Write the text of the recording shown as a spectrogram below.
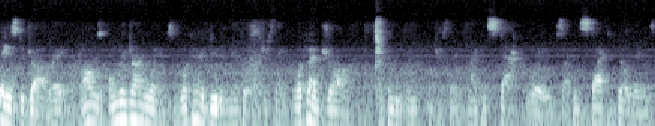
things to draw, right? If I was only drawing waves, what can I do to make it interesting? What can I draw that can be interesting? And I can stack waves. I can stack buildings.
